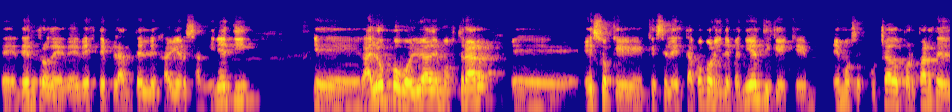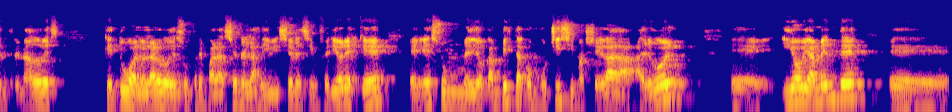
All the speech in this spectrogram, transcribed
eh, dentro de, este plantel de Javier Sanguinetti. Galopo volvió a demostrar eso que, se le destacó con Independiente y que, que hemos escuchado por parte de entrenadores que tuvo a lo largo de su preparación en las divisiones inferiores, que es un mediocampista con muchísima llegada al gol, eh, y obviamente, eh,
